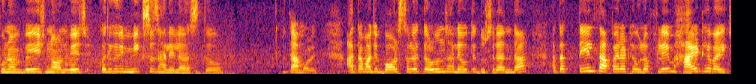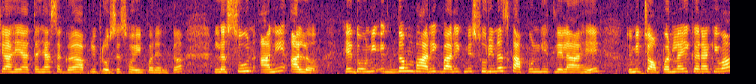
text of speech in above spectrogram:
पुन्हा व्हेज नॉनव्हेज कधी कधी मिक्स झालेलं असतं. त्यामुळे. आता माझे बॉल्स सगळे तळून झाले होते दुसऱ्यांदा. आता तेल तापायला ठेवलं फ्लेम हाय ठेवायची आहे आता ह्या सगळं आपली प्रोसेस होईपर्यंत. लसूण आणि आलं हे दोन्ही एकदम बारीक बारीक मी सुरीनंच कापून घेतलेलं आहे. तुम्ही चॉपरलाही करा किंवा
